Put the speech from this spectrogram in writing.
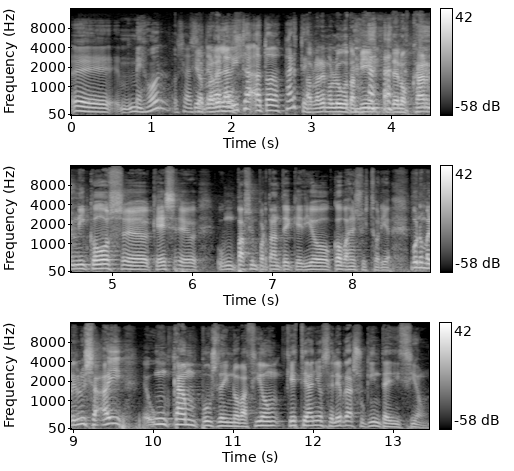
eh, mejor, o sea, se te va la vista a todas partes. Hablaremos luego también de los cárnicos, que es un paso importante que dio Cobas en su historia. Bueno, María Luisa, hay un campus de innovación que este año celebra su quinta edición.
